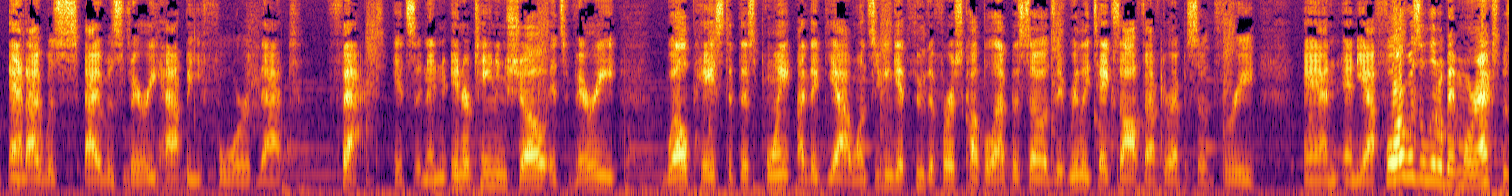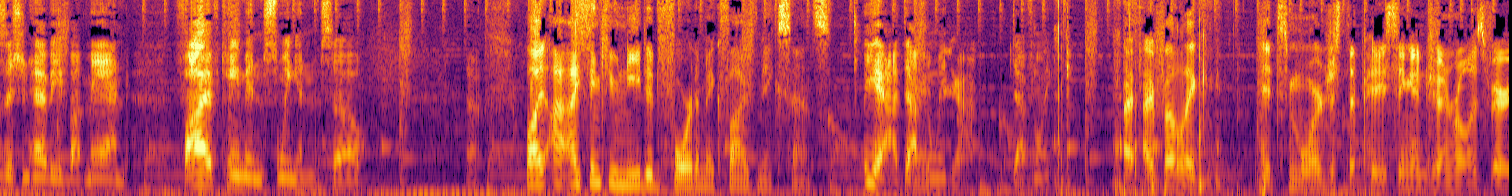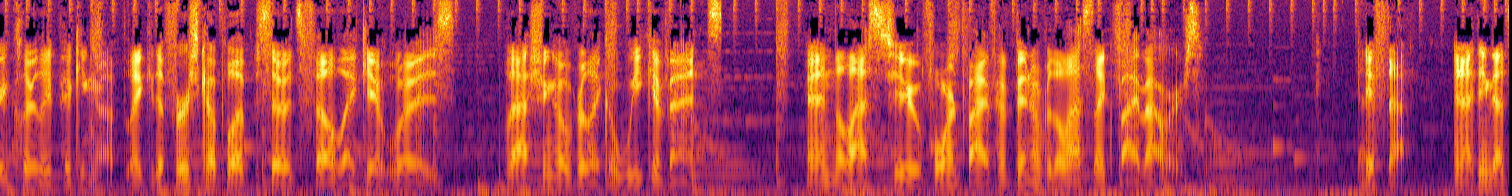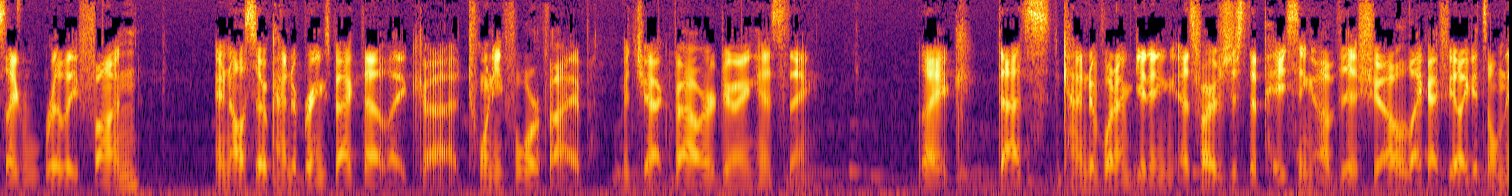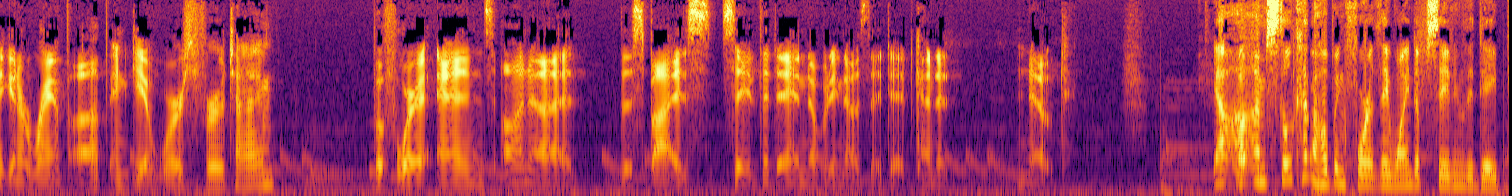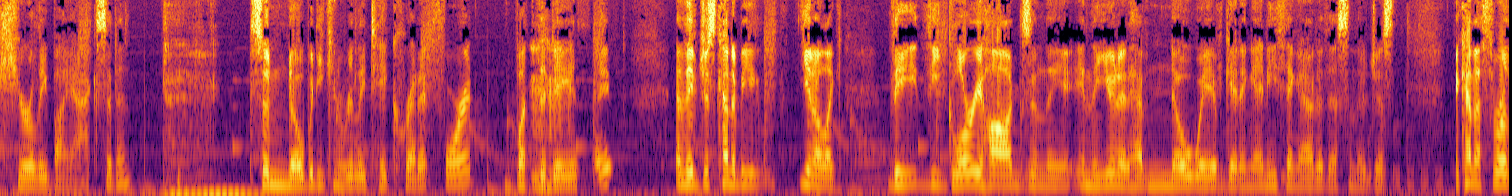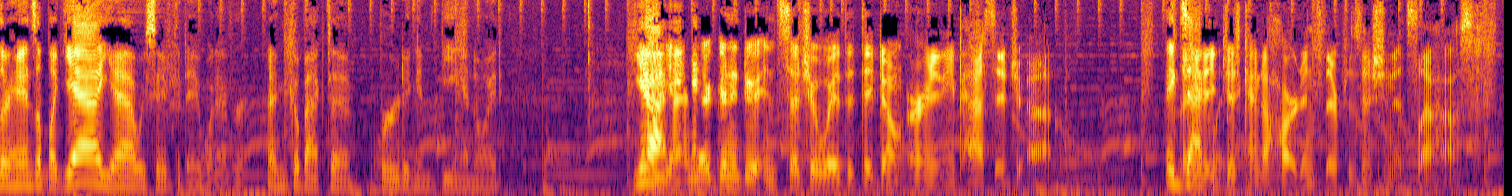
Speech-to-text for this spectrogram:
And i was i was very happy for that fact. It's an entertaining show. It's very well paced at this point. I think, yeah, once you can get through the first couple episodes, it really takes off after episode three. And and yeah, four was a little bit more exposition heavy, but man, five came in swinging. So Well, I, I think you needed four to make five make sense. yeah, definitely, Yeah. definitely. I, I felt like it's more just the pacing in general is very clearly picking up. Like the first couple episodes felt like it was lashing over like a week events. And the last two, four and five, have been over the last like five hours. If that. And I think that's like really fun. And also kind of brings back that like uh, 24 vibe with Jack Bauer doing his thing like that's kind of what I'm getting as far as just the pacing of this show. Like I feel like it's only going to ramp up and get worse for a time before it ends on uh the spies saved the day and nobody knows they did kind of note. Yeah, I, I'm still kind of hoping for they wind up saving the day purely by accident, so nobody can really take credit for it, but the day is saved, and they've just kind of be, you know, like the the glory hogs in the in the unit have no way of getting anything out of this, and they're just they kind of throw their hands up like, yeah, yeah, we saved the day, whatever, and go back to brooding and being annoyed. Yeah, yeah, and they're going to do it in such a way that they don't earn any passage up. Like, Exactly. it just kind of hardens their position at Slough House.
